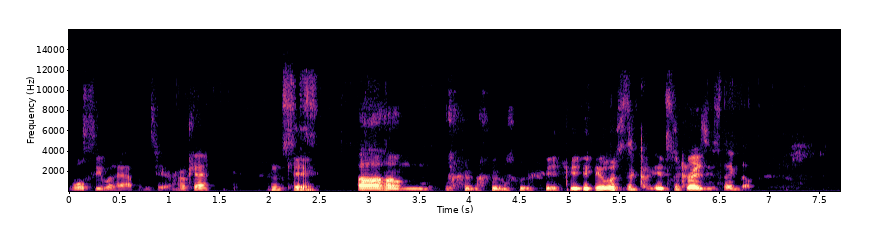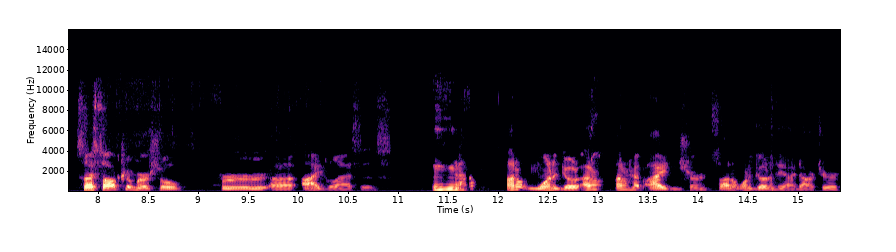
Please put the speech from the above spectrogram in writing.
We'll see what happens here. Okay. Okay. Um, it was the it's the craziest thing though. So I saw a commercial for uh, eyeglasses. hmm I don't want to go. I don't. I don't have eye insurance, so I don't want to go to the eye doctor.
